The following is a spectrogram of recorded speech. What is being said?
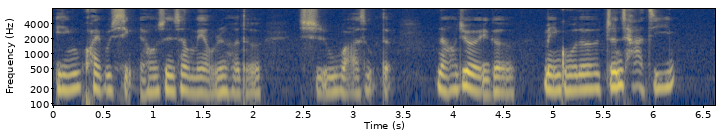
已经快不行，然后身上没有任何的食物啊什么的，然后就有一个美国的侦察机，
